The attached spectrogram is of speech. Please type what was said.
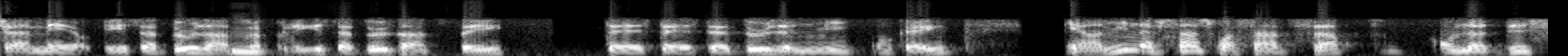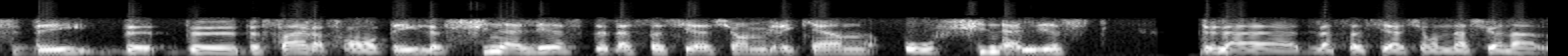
jamais, OK? C'était deux mm. entreprises, c'était deux entités, c'était deux ennemis, OK? Et en 1967, on a décidé de, de, de faire affronter le finaliste de l'association américaine au finaliste de la de l'association nationale.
